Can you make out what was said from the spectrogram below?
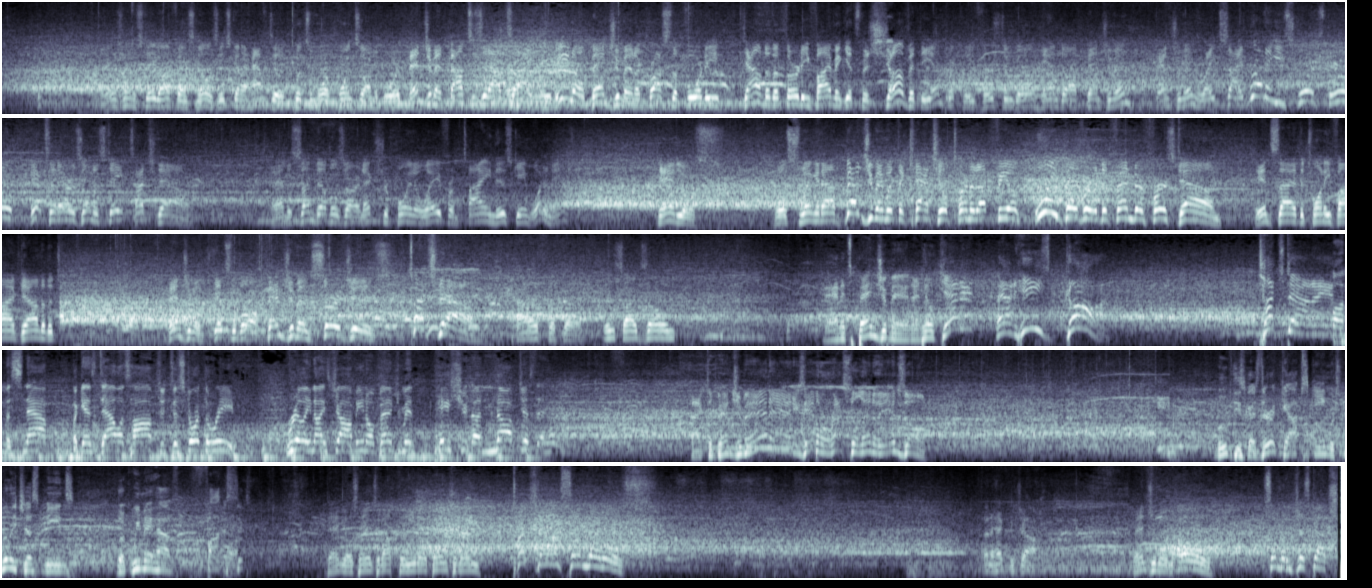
Arizona State offense knows it's going to have to put some more points on the board. Benjamin bounces it outside. Eno Benjamin across the 40, down to the 35, and gets the shove at the end. Quickly, first and goal, handoff Benjamin. Benjamin, right side, running, he squirts through. It's an Arizona State touchdown. And the Sun Devils are an extra point away from tying this game. What an answer. Daniels will swing it out. Benjamin with the catch. He'll turn it upfield. Leap over a defender. First down. Inside the 25, down to the. Benjamin gets the ball. Benjamin surges. Touchdown. Power football. Inside zone. And it's Benjamin, and he'll get it, and he's gone. Touchdown ASU. on the snap against Dallas Hobbs to distort the read. Really nice job, Eno Benjamin. Patient enough just to Back to Benjamin, and he's able to wrestle into the end zone. Move these guys. They're a gap scheme, which really just means, look, we may have five, six. Daniels hands it off to Eno Benjamin. A heck of a job. Benjamin, oh, somebody just got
